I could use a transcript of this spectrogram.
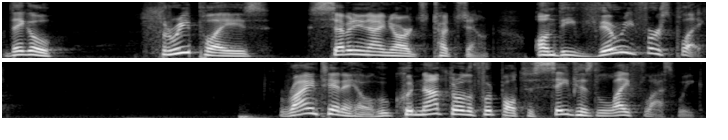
They go three plays, 79 yards, touchdown. On the very first play, Ryan Tannehill, who could not throw the football to save his life last week,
